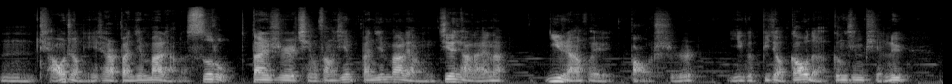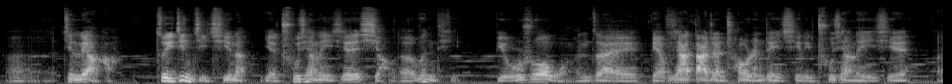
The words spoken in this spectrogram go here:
嗯，调整一下半斤八两的思路。但是请放心，半斤八两接下来呢，依然会保持一个比较高的更新频率，呃，尽量哈。最近几期呢，也出现了一些小的问题。比如说，我们在《蝙蝠侠大战超人》这一期里出现了一些呃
